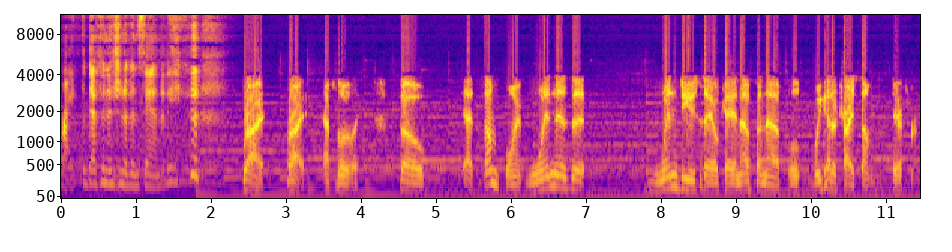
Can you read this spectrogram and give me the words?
right. The definition of insanity. right, right. Absolutely. So, at some point, when is it? When do you say, okay, enough, enough? Well, we got to try something different.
